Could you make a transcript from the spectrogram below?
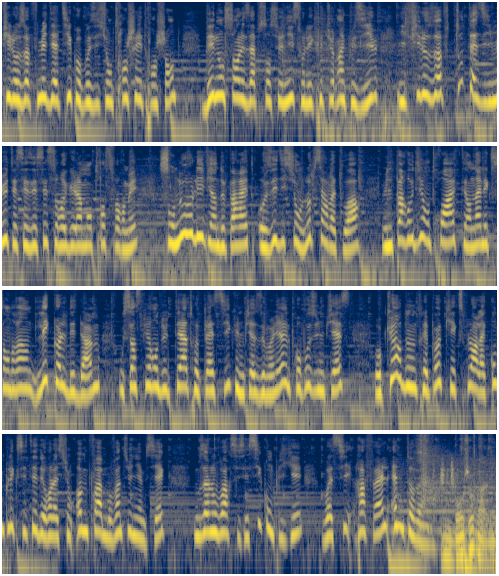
philosophe médiatique aux positions tranchées et tranchantes, dénonçant les abstentionnistes ou l'écriture inclusive. Il philosophe tout azimut et ses essais sont régulièrement transformés. Son nouveau livre vient de paraître aux éditions l'Observatoire, une parodie en trois actes et en alexandrin l'école des dames, où s'inspirant du théâtre classique, une pièce de Molière, il propose une pièce au cœur de notre époque qui explore la complexité des relations hommes-femmes au XXIe siècle. Nous allons voir si c'est si compliqué. Voici Raphaël Enthoven. Bonjour Anne.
